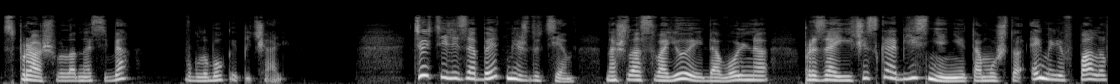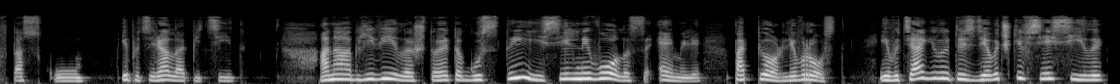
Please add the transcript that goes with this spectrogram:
Спрашивала она себя в глубокой печали. Тетя Элизабет, между тем, нашла свое и довольно прозаическое объяснение тому, что Эмили впала в тоску и потеряла аппетит. Она объявила, что это густые и сильные волосы Эмили поперли в рост и вытягивают из девочки все силы.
